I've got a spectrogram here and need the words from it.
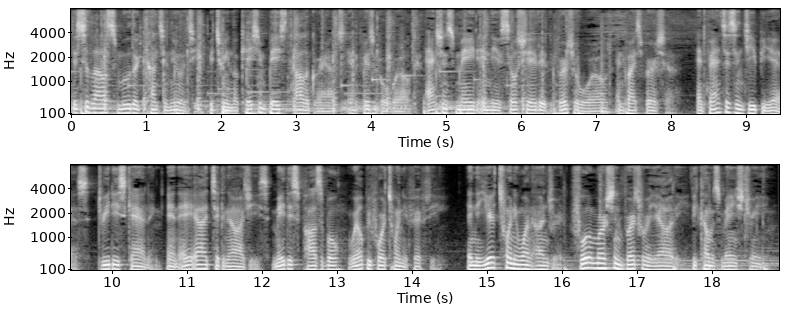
This allows smoother continuity between location-based holograms in the physical world, actions made in the associated virtual world, and vice versa. Advances in GPS, 3D scanning, and AI technologies made this possible well before 2050. In the year 2100, full immersion virtual reality becomes mainstream.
